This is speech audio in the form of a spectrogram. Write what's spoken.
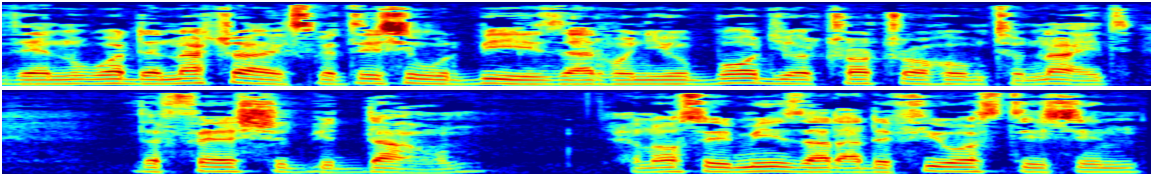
then what the natural expectation would be is that when you board your trotro home tonight, the fare should be down. And also it means that at the fuel station,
